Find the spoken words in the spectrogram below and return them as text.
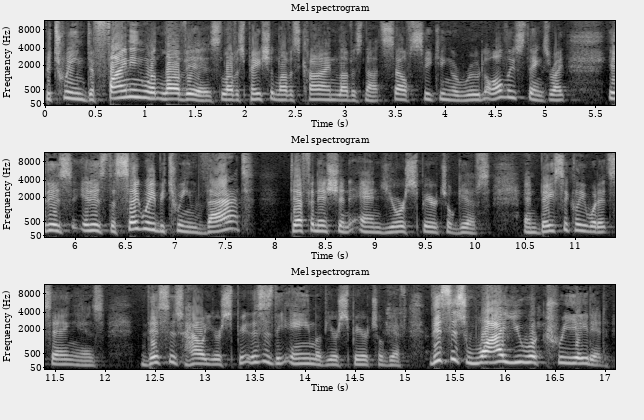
between defining what love is. Love is patient, love is kind, love is not self seeking or rude, all these things, right? It is, it is the segue between that definition and your spiritual gifts. And basically, what it's saying is this is how your spirit, this is the aim of your spiritual gift. This is why you were created.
